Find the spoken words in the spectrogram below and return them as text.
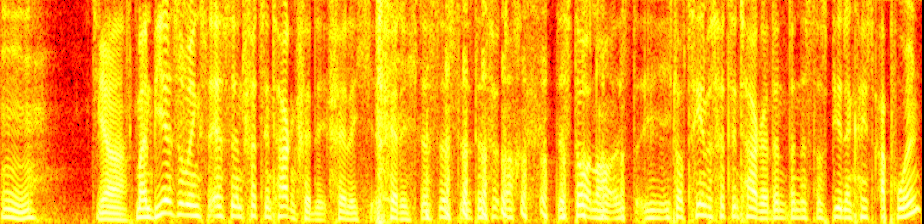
Mhm. Ja. Mein Bier ist übrigens erst in 14 Tagen fertig. fertig. Das, das, das, das wird noch, das dauert noch, ich glaube 10 bis 14 Tage. Dann, dann ist das Bier, dann kann ich es abholen.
